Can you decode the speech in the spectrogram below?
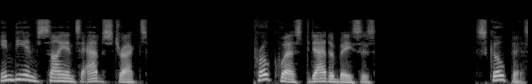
Indian Science Abstracts ProQuest databases Scopus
